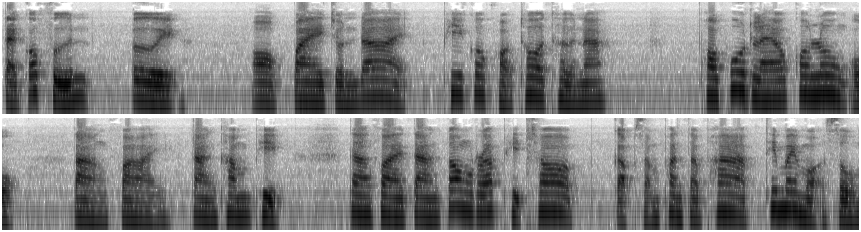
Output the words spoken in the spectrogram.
แต่ก็ฝืน เอ่ย ออกไปจนได้ พี่ก็ขอโทษเธอนะ พอพูดแล้วก็โล่งอก ต่างฝ่าย ต่างทำผิด ต่างฝ่ายต่างต้องรับผิดชอบกับสัมพันธภาพที่ไม่เหมาะสม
